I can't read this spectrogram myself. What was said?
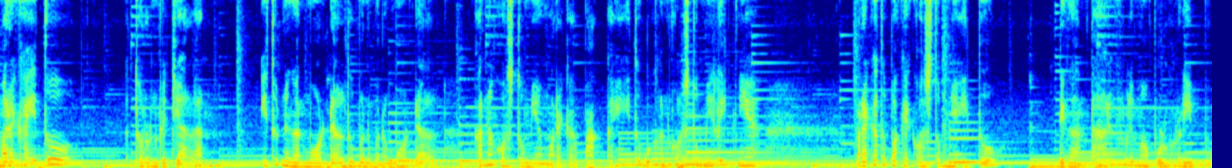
mereka itu turun ke jalan. Itu dengan modal tuh bener-bener modal. Karena kostum yang mereka pakai itu bukan kostum miliknya. Mereka tuh pakai kostumnya itu dengan tarif 50 ribu.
